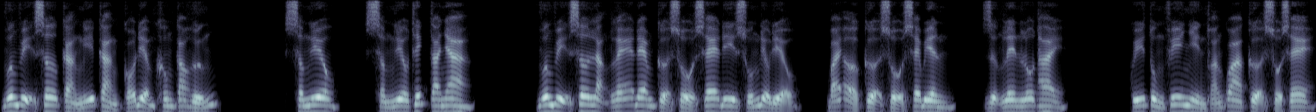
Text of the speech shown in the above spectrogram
Vương vị sơ càng nghĩ càng có điểm không cao hứng. Sầm Liêu, Sầm Liêu thích ta nha. Vương vị sơ lặng lẽ đem cửa sổ xe đi xuống điều điều, bãi ở cửa sổ xe biên, dựng lên lỗ thai. Quý Tùng Phi nhìn thoáng qua cửa sổ xe.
